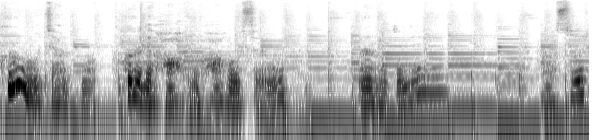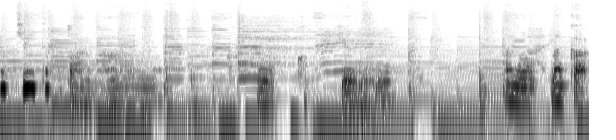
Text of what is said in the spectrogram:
袋持ち歩くの？袋でハーフハーフするの？なるほどね。あ、それ聞いたことあるなこう、呼吸のね。あの、なんか、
